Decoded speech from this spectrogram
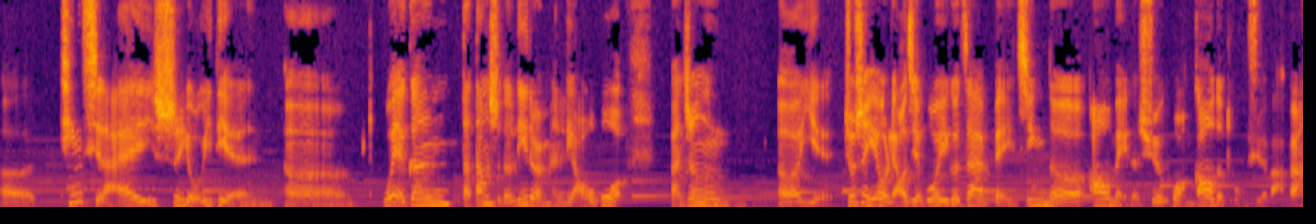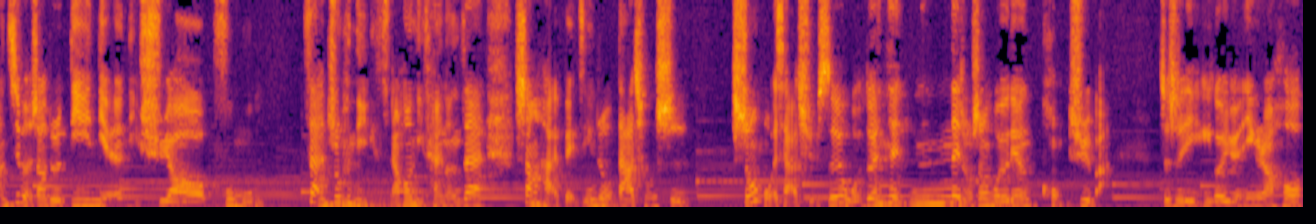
呃，听起来是有一点呃，我也跟当当时的 leader 们聊过，反正呃，也就是也有了解过一个在北京的奥美的学广告的同学吧，反正基本上就是第一年你需要父母 赞助你，然后你才能在上海、北京这种大城市。生活下去，所以我对那那种生活有点恐惧吧，这是一一个原因。然后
